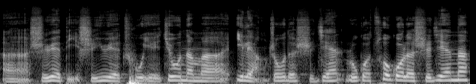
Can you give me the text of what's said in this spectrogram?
呃，十月底、十一月初也就那么一两周的时间。如果错过了时间呢，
